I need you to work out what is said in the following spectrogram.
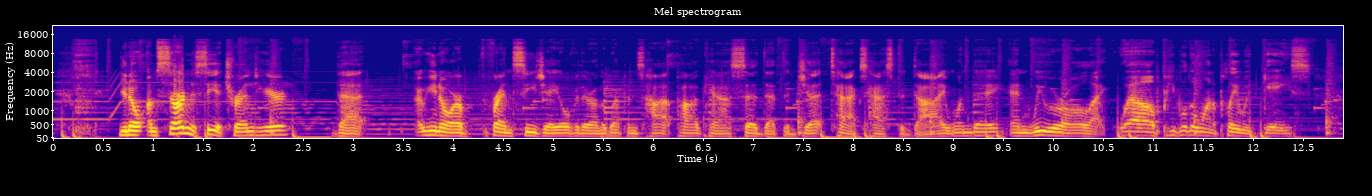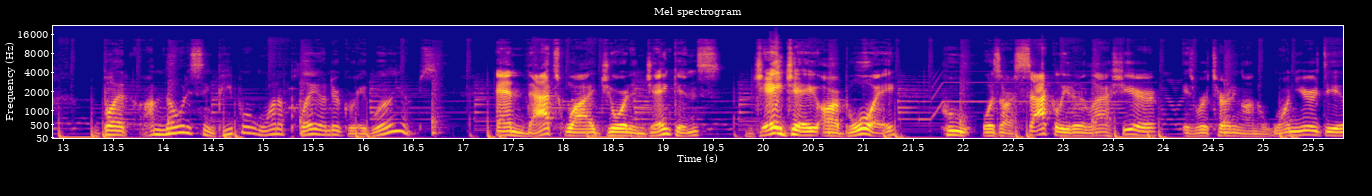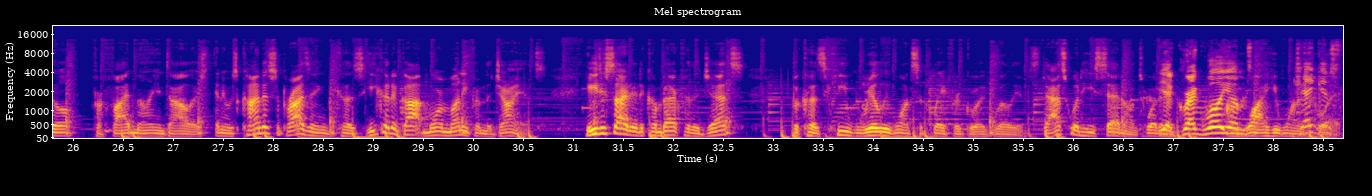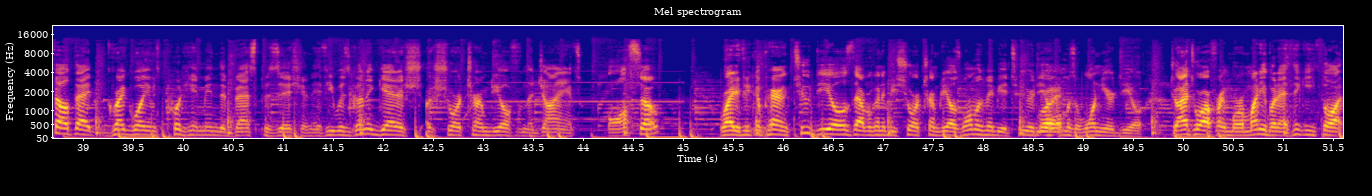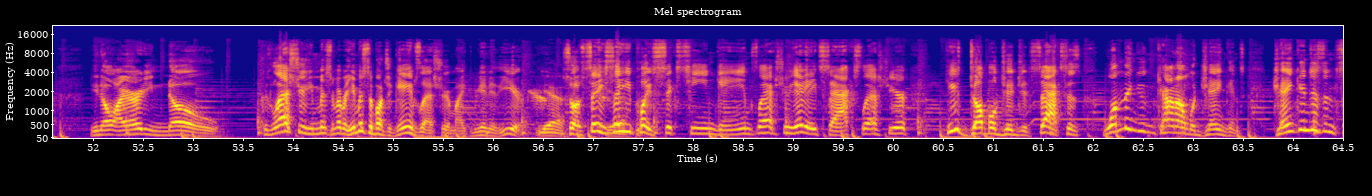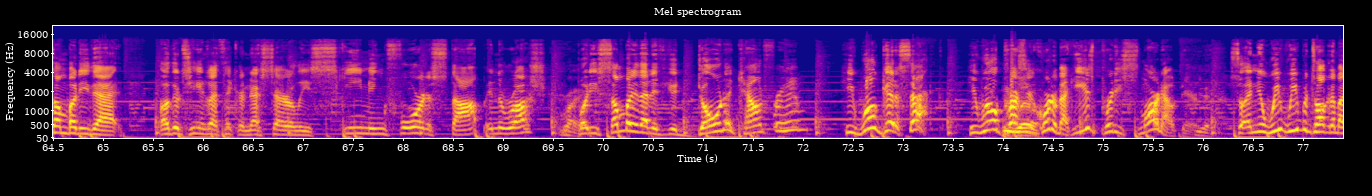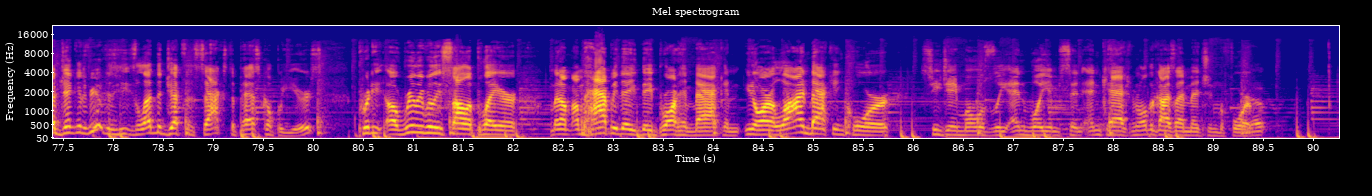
you know, I'm starting to see a trend here that Oh, you know our friend CJ over there on the Weapons Hot podcast said that the jet tax has to die one day, and we were all like, "Well, people don't want to play with Gase," but I'm noticing people want to play under Gregg Williams. And that's why Jordan Jenkins, JJ, our boy, who was our sack leader last year, is returning on a one year deal for $5 million. And it was kind of surprising because he could have got more money from the Giants. He decided to come back for the Jets because he really wants to play for Gregg Williams. That's what he said on Twitter. Yeah, Gregg Williams. Why he wanted Jenkins to play. felt that Gregg Williams put him in the best position. If he was going to get a, sh- a short-term deal from the Giants, also, right? If you're comparing two deals that were going to be short-term deals, one was maybe a two-year deal, Right. one was a one-year deal. Giants were offering more money, but I think he thought, you know, I already know. Because last year he missed. Remember, he missed a bunch of games last year, Mike, the beginning of the year. Yeah. So say say he played 16 games last year. He had eight sacks last year. He's double-digit sacks. Is one thing you can count on with Jenkins. Jenkins isn't somebody that other teams I think are necessarily scheming for to stop in the rush. Right. But he's somebody that if you don't account for him, he will get a sack. He will pressure your quarterback. He is pretty smart out there. Yeah. So and you know, we we've been talking about Jenkins for because he's led the Jets in sacks the past couple years. Pretty a really really solid player. I mean, I'm, I'm happy they they brought him back and you know our linebacking core, C.J. Mosley and Williamson and Cashman, all the guys I mentioned before. Yep.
